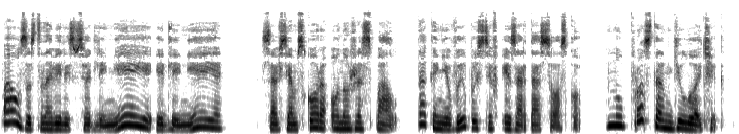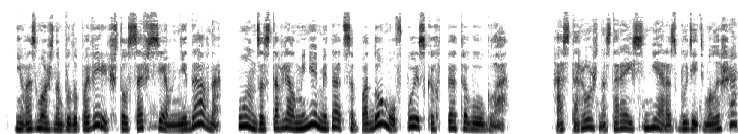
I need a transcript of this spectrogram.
Паузы становились все длиннее и длиннее. Совсем скоро он уже спал, так и не выпустив изо рта соску. Ну, просто ангелочек. Невозможно было поверить, что совсем недавно он заставлял меня метаться по дому в поисках пятого угла. Осторожно, стараясь не разбудить малыша,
